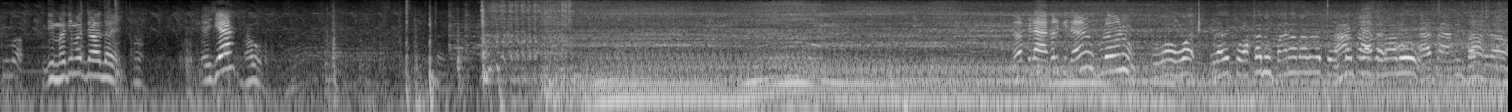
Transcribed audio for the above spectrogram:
ધીમા ધીમા જવા દે. હો હવે. પેલા આગળ કીધા ને ઉપડવાનું પેલા ટોકનનું કરાવે હા તો આગળ ભાગ કરાવો.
